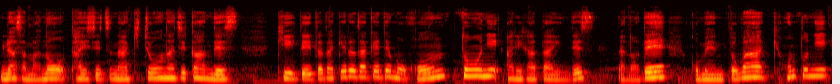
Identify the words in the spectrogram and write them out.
皆様の大切な貴重な時間です。聞いていただけるだけでも本当にありがたいんです。なのでコメントは本当に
